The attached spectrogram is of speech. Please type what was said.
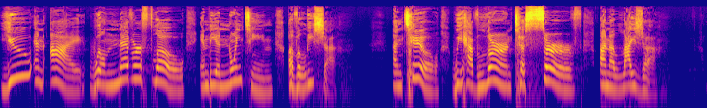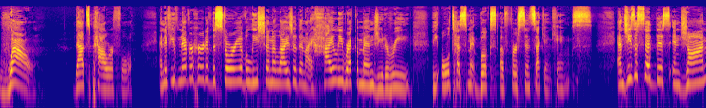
you and I will never flow in the anointing of Elisha until we have learned to serve an Elijah. Wow, that's powerful. And if you've never heard of the story of Elisha and Elijah, then I highly recommend you to read the Old Testament books of 1st and 2nd Kings. And Jesus said this in John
